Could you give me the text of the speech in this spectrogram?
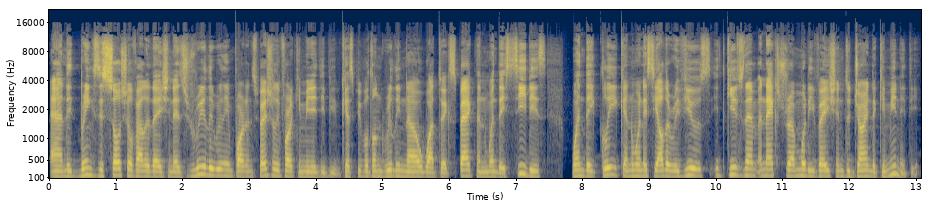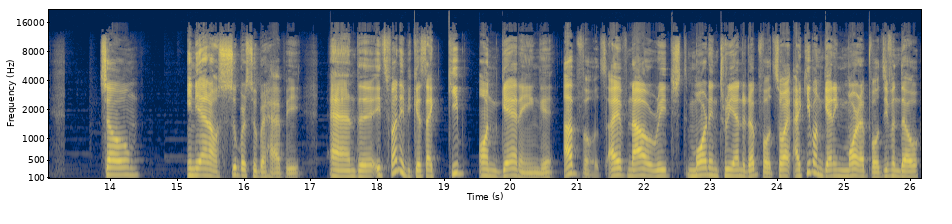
and it brings this social validation that's really really important especially for a community because people don't really know what to expect and when they see this when they click and when they see other reviews it gives them an extra motivation to join the community so in the end i was super super happy and uh, it's funny because i keep on getting upvotes. I have now reached more than 300 upvotes. So I, I keep on getting more upvotes, even though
